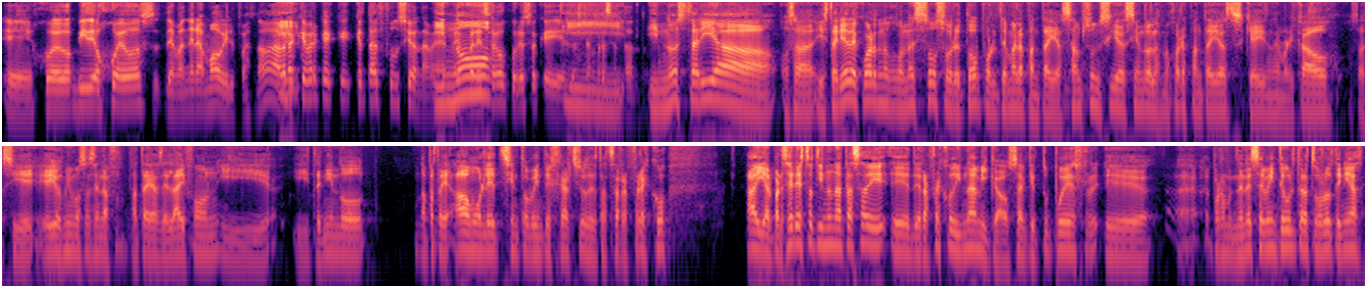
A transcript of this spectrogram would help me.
eh, juego, videojuegos de manera móvil, pues, ¿no? Habrá Y- que ver qué, qué- qué tal funciona. Me, y me no- parece algo curioso que lo estén Y, presentando. y no estaría, o sea, y estaría de acuerdo con eso, sobre todo por el tema de la pantalla. Samsung sigue haciendo las mejores pantallas que hay en el mercado. O sea, si ellos mismos hacen las pantallas del iPhone y, y teniendo una pantalla AMOLED 120 Hz de tasa de refresco. Ah, y al parecer esto tiene una tasa de, eh, de refresco dinámica, o sea que tú puedes, eh, por ejemplo, en el S20 Ultra tú solo tenías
